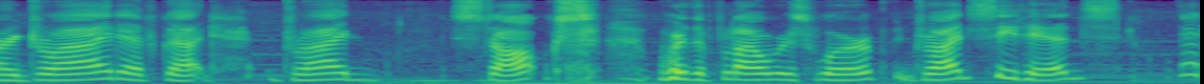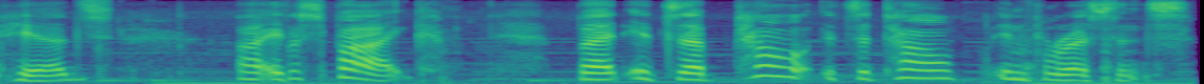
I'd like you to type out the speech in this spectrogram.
are dried. I've got dried stalks where the flowers were, dried seed heads, not heads. Uh, it's a spike, but it's a tall. It's a tall inflorescence.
